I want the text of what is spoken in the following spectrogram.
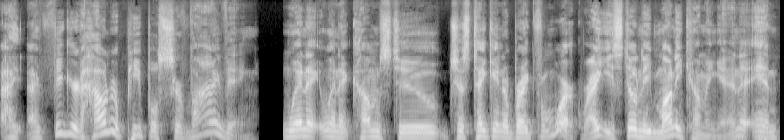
I, I figured, how are people surviving? when it when it comes to just taking a break from work, right? You still need money coming in and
